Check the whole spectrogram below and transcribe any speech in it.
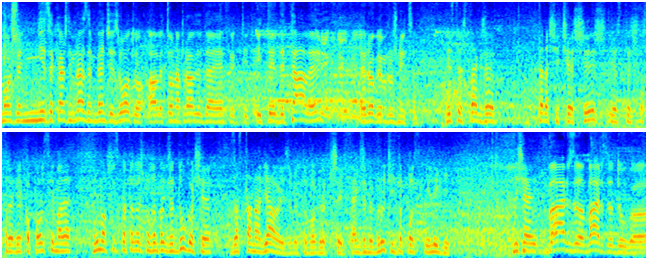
Może nie za każdym razem będzie złoto, ale to naprawdę daje efekt i, i te detale robią różnicę. Jest też tak, że teraz się cieszysz, jesteś w Ostrowie Wielkopolskim, ale mimo wszystko to też można powiedzieć, że długo się zastanawiałeś, żeby tu w ogóle przyjść, tak? Żeby wrócić do polskiej ligi. Dzisiaj Bardzo, bardzo długo.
